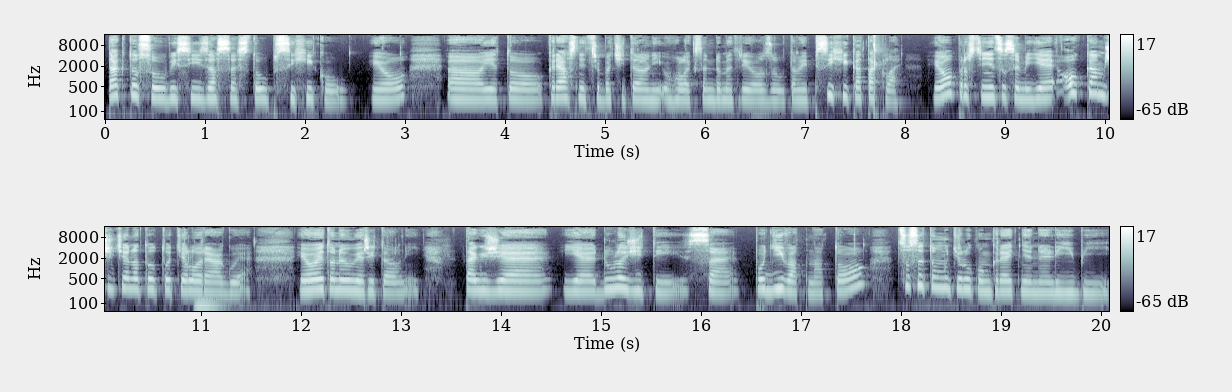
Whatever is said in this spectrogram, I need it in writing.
tak to souvisí zase s tou psychikou. Jo, je to krásně třeba čitelný u holek s endometriózou, tam je psychika takhle. Jo, prostě něco se mi děje, okamžitě na toto tělo reaguje. Jo, je to neuvěřitelný. Takže je důležitý se podívat na to, co se tomu tělu konkrétně nelíbí.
